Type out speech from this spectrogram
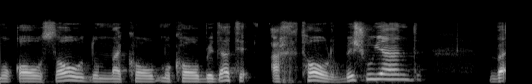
مقاسات و مکا- مکابدت اختار بشویند و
